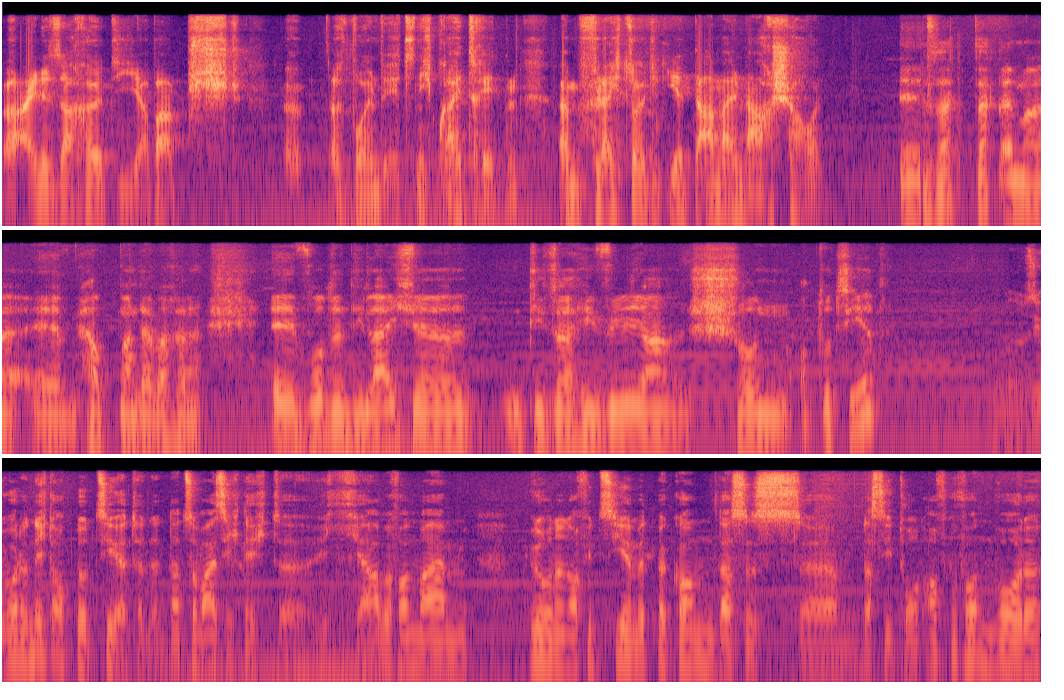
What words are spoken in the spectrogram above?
eine Sache, die aber, pst, äh, das wollen wir jetzt nicht breitreten. Ähm, vielleicht solltet ihr da mal nachschauen. Äh, sagt, sagt einmal, äh, Hauptmann der Wache, äh, wurde die Leiche dieser Hivilia schon obduziert? Sie wurde nicht obduziert, dazu weiß ich nicht. Äh, Ich habe von meinem führenden Offizier mitbekommen, dass es, ähm, dass sie tot aufgefunden wurde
